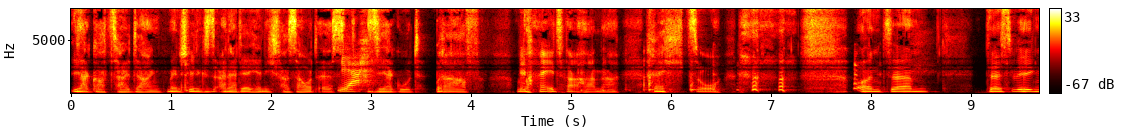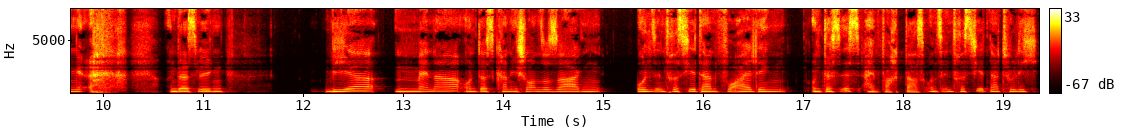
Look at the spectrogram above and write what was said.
Ja, Gott sei Dank. Mensch, wenigstens einer, der hier nicht versaut ist. Ja. Sehr gut. Brav. Weiter, Hanna. Recht so. Und ähm, deswegen, und deswegen, wir Männer, und das kann ich schon so sagen, uns interessiert dann vor allen Dingen, und das ist einfach das, uns interessiert natürlich,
